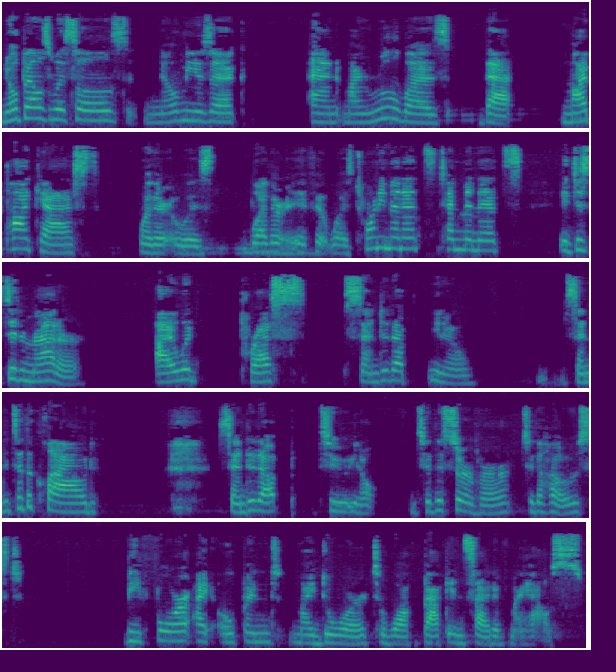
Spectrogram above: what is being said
No bells, whistles, no music. And my rule was that my podcast, whether it was, whether if it was 20 minutes, 10 minutes, it just didn't matter. I would press, send it up, you know, send it to the cloud, send it up to, you know, to the server, to the host, before I opened my door to walk back inside of my house.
